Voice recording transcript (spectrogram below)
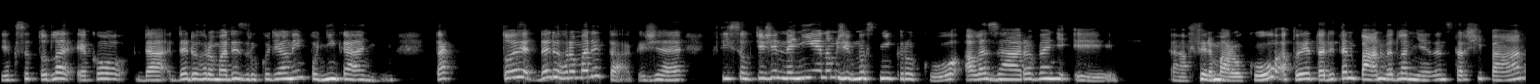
jak se tohle jako dá, jde dohromady s rukodělným podnikáním, tak to je, jde dohromady tak, že v té soutěži není jenom živnostní kroku, ale zároveň i firma roku a to je tady ten pán vedle mě, ten starší pán,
